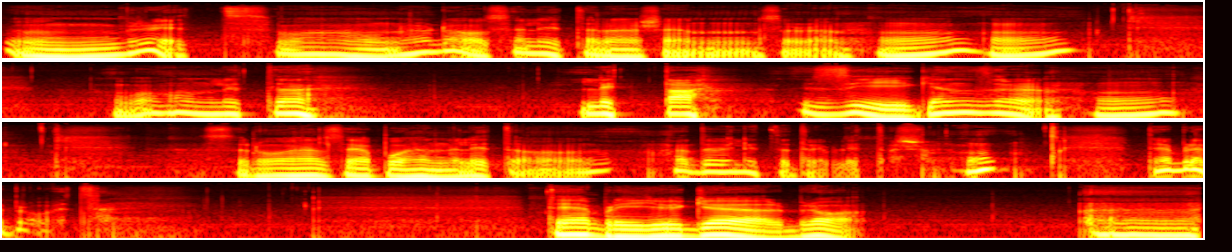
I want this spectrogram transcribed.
Ung-Britt, hon hörde av sig lite där sen. Sådär. Mm, mm. Var hon lite, lite Zigen sådär. Mm. Så då hälsade jag på henne lite och hade vi lite trevligt där. Mm. Det blev bra vet du. Det blir ju görbra. Uh. Eh.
